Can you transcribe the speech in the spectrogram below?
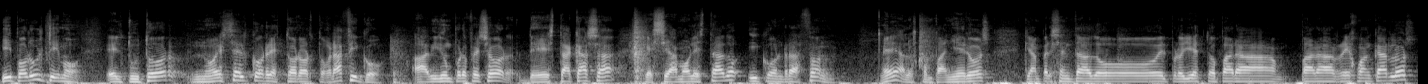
Y por último, el tutor no es el corrector ortográfico. Ha habido un profesor de esta casa que se ha molestado y con razón. ¿eh? A los compañeros que han presentado el proyecto para, para Rey Juan Carlos,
